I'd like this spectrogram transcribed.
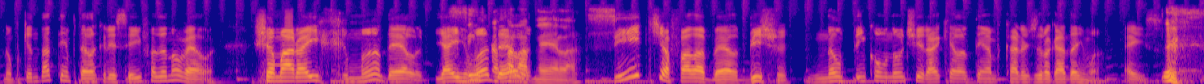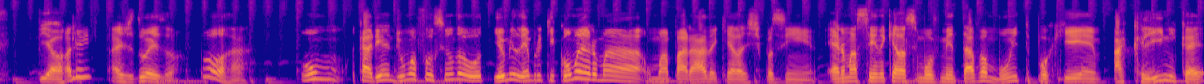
Não, porque não dá tempo dela crescer e fazer novela. Chamaram a irmã dela. E a irmã Cíntia dela, Falabella. Cíntia Falabella, bicho, não tem como não tirar que ela tem a cara de drogada da irmã. É isso. Pior. Olha aí, as duas, ó. Porra. Um carinha de uma função da outra. E eu me lembro que, como era uma, uma parada que elas, tipo assim, era uma cena que ela se movimentava muito, porque a clínica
